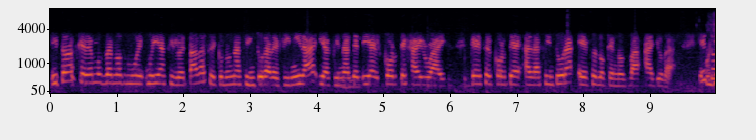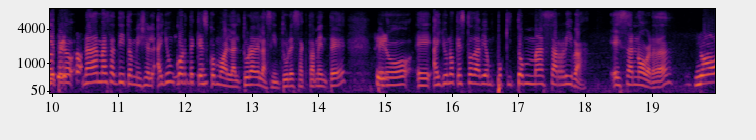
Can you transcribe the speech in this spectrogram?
Y todas queremos vernos muy muy asiluetadas y con una cintura definida y al final del día el corte high rise, que es el corte a la cintura, eso es lo que nos va a ayudar. Oye, pero nada más a Tito, Michelle, hay un corte que es como a la altura de la cintura exactamente, pero eh, hay uno que es todavía un poquito más arriba. Esa no, ¿verdad? No,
